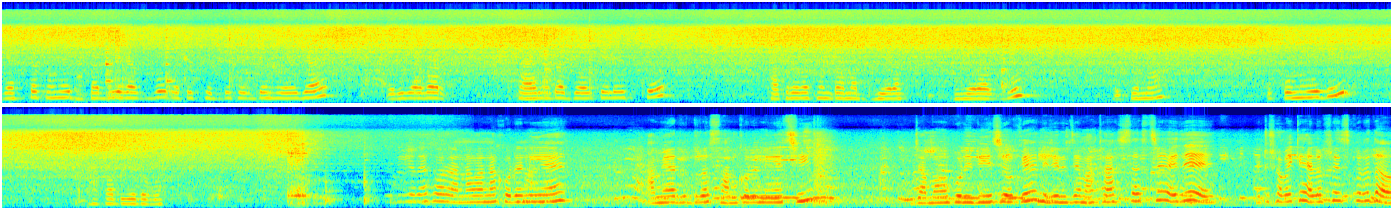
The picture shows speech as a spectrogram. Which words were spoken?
গ্যাসটা কমিয়ে ঢাকা দিয়ে রাখব যাতে সেদ্ধ সেদ্ধ হয়ে যায়। এদিকে আবার সাড়ে নটার জল চলে এসছে। ঠাকুরের বাসনটা আমার ধুয়ে রাখ, ধুয়ে রাখব। এর জন্য কমিয়ে দিই, ঢাকা দিয়ে দেবো। এদিকে দেখো রান্না বান্না করে নিয়ে, আমি আর রুদ্র স্নান করে নিয়েছি। জামাও পরিয়ে দিয়েছি ওকে, নিজে নিজে মাথা আসতে আসছে এই যে, একটু সবাইকে হ্যালো ফ্রেস করে দাও।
